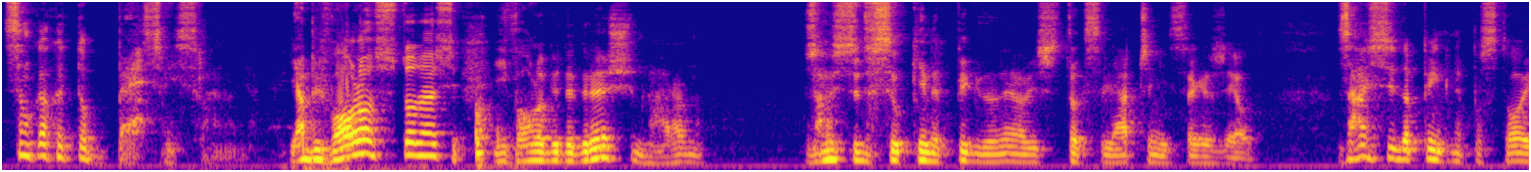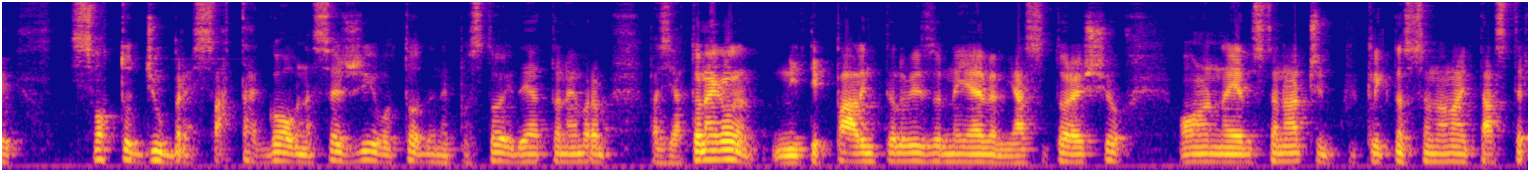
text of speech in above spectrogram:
samo kako je to besmisleno. Ja bih volao se to da si, i volao bi da grešim, naravno. Zamisli da se ukine pink, da nema više tog seljačenja i svega živog. Zamisli da pink ne postoji, svo to džubre, sva ta govna, sve živo, to da ne postoji, da ja to ne moram, pazi, ja to ne gledam, niti palim televizor, ne jevem, ja sam to rešio, ono, na jednostavan način, kliknuo sam na onaj taster,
